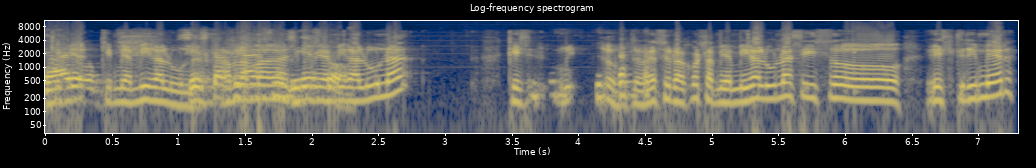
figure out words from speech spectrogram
Claro. que mi amiga Luna. Si es que al habla más que mi amiga Luna. Que, te voy a decir una cosa, mi amiga Luna se hizo streamer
